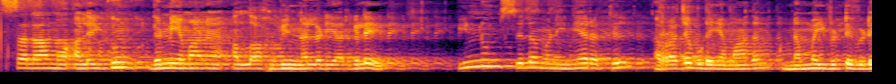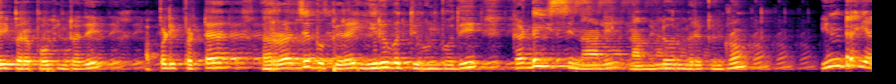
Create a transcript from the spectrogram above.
அஸ்ஸலாமு அலைக்கும் கண்ணியமான அல்லாஹுவின் நல்லடியார்களே இன்னும் சில மணி நேரத்தில் ரஜபுடைய மாதம் நம்மை விட்டு விடை பெறப் போகின்றது. அப்படிப்பட்ட ரஜபு பிறை இருபத்தி ஒன்பது கடைசி நாளில் நாம் எல்லோரும் இருக்கின்றோம். இன்றைய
